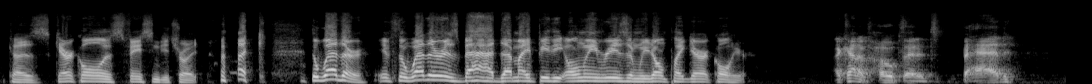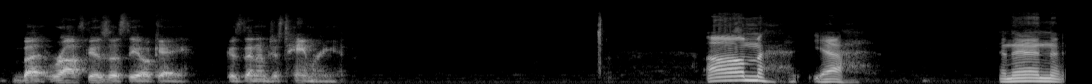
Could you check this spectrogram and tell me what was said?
Because Gerrit Cole is facing Detroit. like the weather, if the weather is bad, that might be the only reason we don't play Gerrit Cole here. I kind of hope that it's bad, but Roth gives us the okay because then I'm just hammering it. Um, yeah. And then,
